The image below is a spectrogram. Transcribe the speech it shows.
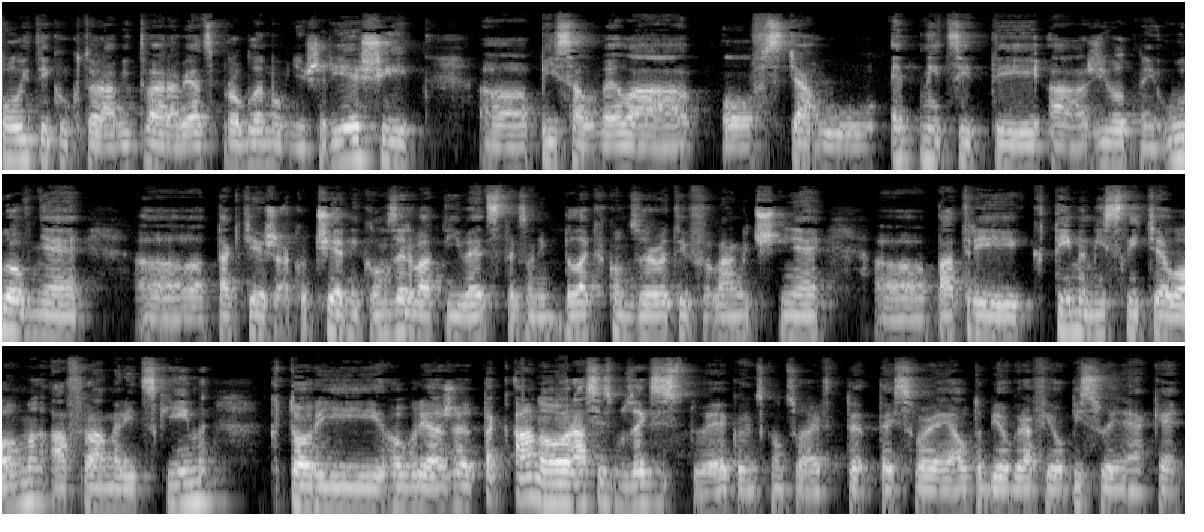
politiku, ktorá vytvára viac problémov, než rieši. Písal veľa o vzťahu etnicity a životnej úrovne, taktiež ako čierny konzervatívec, tzv. black conservative v angličtine, patrí k tým mysliteľom afroamerickým, ktorí hovoria, že tak áno, rasizmus existuje, konec koncov aj v tej svojej autobiografii opisuje nejaké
